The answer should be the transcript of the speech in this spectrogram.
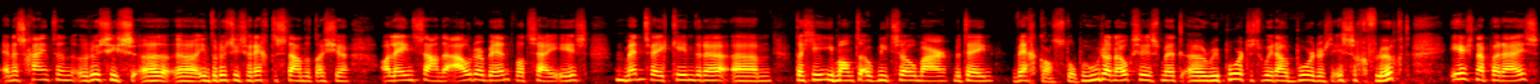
En er schijnt een Russisch, in het Russisch recht te staan... dat als je alleenstaande ouder bent, wat zij is... met twee kinderen, ehm, dat je iemand ook niet zomaar meteen weg kan stoppen. Hoe dan ook, ze is met eh, Reporters Without Borders is ze gevlucht. Eerst naar Parijs.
